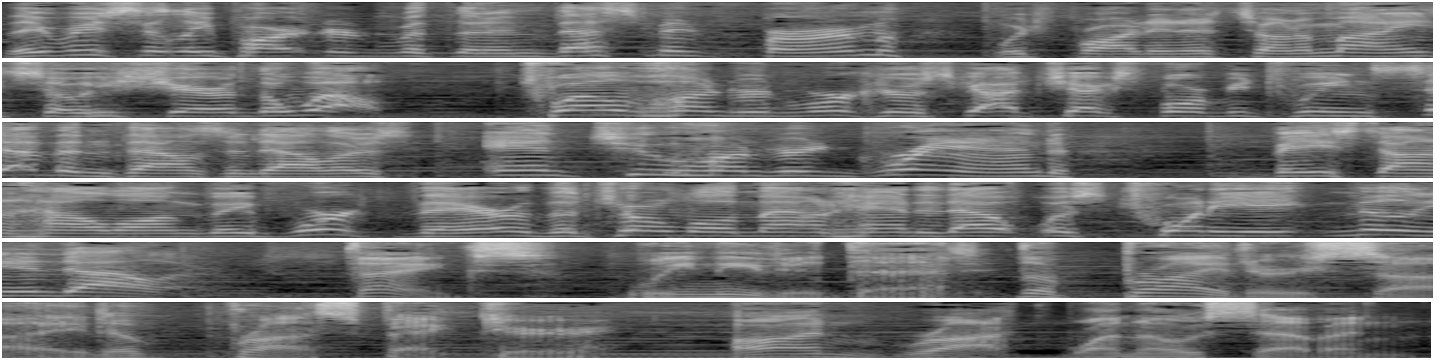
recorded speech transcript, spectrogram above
They recently partnered with an investment firm which brought in a ton of money, so he shared the wealth. 1,200 workers got checks for between $7,000 and 200 grand based on how long they've worked there. The total amount handed out was $28 million. Thanks. We needed that. The brighter side of Prospector on Rock 107.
